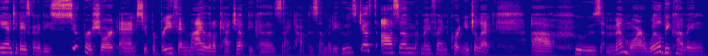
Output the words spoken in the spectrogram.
And today's going to be super short and super brief in my little catch up because I talked to somebody who's just awesome, my friend Courtney Gillette, uh, whose memoir will be coming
